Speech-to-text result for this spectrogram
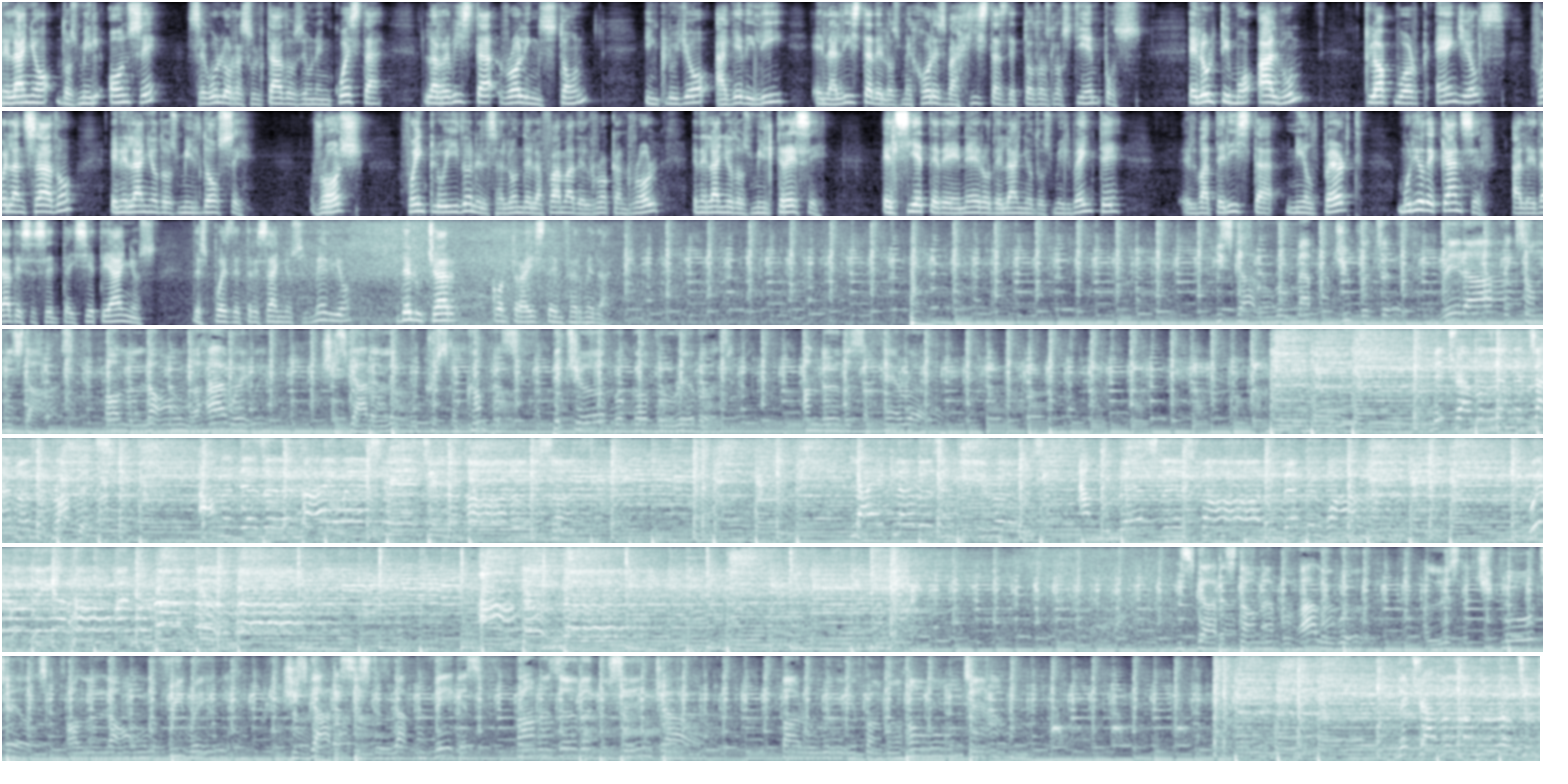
En el año 2011, según los resultados de una encuesta, la revista Rolling Stone incluyó a Geddy Lee en la lista de los mejores bajistas de todos los tiempos. El último álbum, Clockwork Angels, fue lanzado en el año 2012. Rush fue incluido en el Salón de la Fama del Rock and Roll en el año 2013. El 7 de enero del año 2020, el baterista Neil Peart murió de cáncer a la edad de 67 años, después de tres años y medio de luchar contra esta enfermedad. Picture book of the rivers under the. They travel in the time of the prophets. On the desert highway run. He's got a star map of Hollywood, a list of cheap motels all along the freeway. She's got a sister out in Vegas, promise of a decent job, far away from her hometown. They travel on the road to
